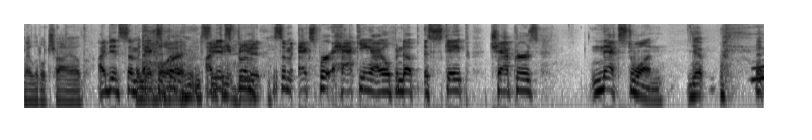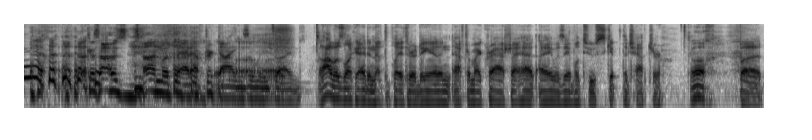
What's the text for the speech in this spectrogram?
my little child. I did some boy, expert I did some, some expert hacking. I opened up escape chapters. Next one. Yep. Because I was done with that after dying so many times. Uh, I was lucky I didn't have to play through it again, and after my crash, I had I was able to skip the chapter. Ugh. But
